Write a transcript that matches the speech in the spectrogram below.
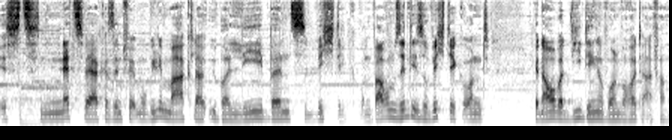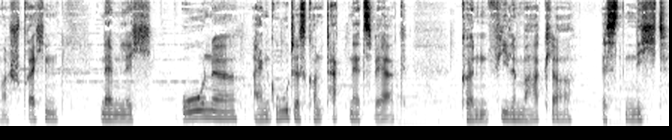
ist Netzwerke sind für Immobilienmakler überlebenswichtig. Und warum sind die so wichtig? Und genau über die Dinge wollen wir heute einfach mal sprechen, nämlich ohne ein gutes Kontaktnetzwerk können viele Makler es nicht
